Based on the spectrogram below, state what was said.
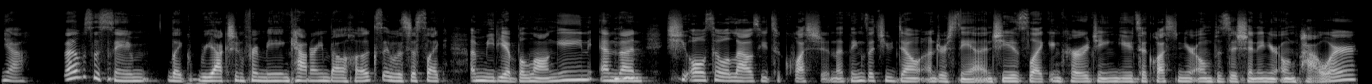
Yeah. That was the same like reaction for me encountering Bell Hooks. It was just like immediate belonging. And then mm-hmm. she also allows you to question the things that you don't understand. She is like encouraging you to question your own position and your own power.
